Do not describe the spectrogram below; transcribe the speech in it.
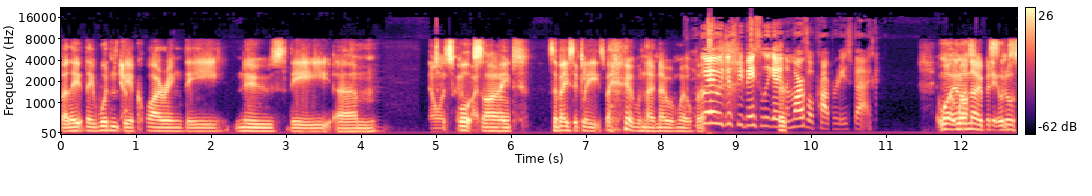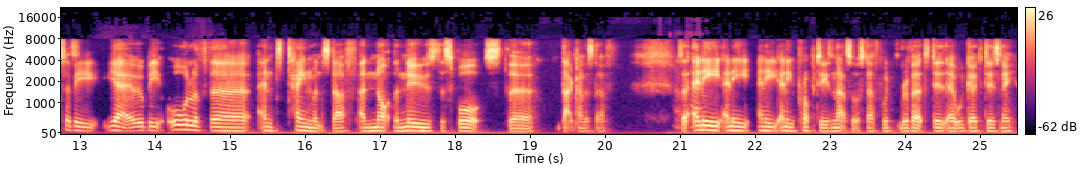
but they they wouldn't be acquiring the news, the um, no one's sports side. So basically, it's, well, no, no one will. But it would just be basically getting the Marvel properties back. well, and well, also no, but it would also be yeah, it would be all of the entertainment stuff and not the news, the sports, the that kind of stuff. So any any any any properties and that sort of stuff would revert to Dis- uh, would go to Disney.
